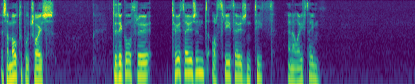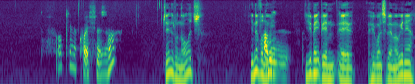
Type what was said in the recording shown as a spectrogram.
it's a multiple choice. Do they go through 2,000 or 3,000 teeth in a lifetime? What kind of question is that? General knowledge. You never know. I mean, you might be in uh, Who Wants to Be a Millionaire,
